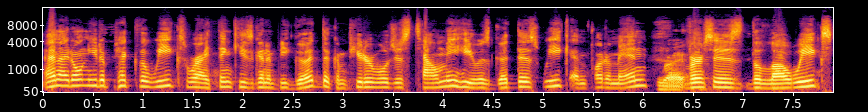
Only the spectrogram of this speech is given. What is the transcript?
And I don't need to pick the weeks where I think he's going to be good. The computer will just tell me he was good this week and put him in Right. versus the low weeks.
